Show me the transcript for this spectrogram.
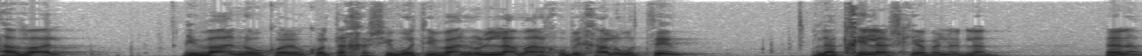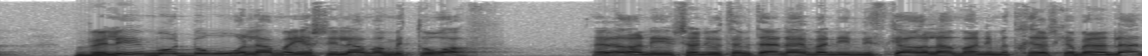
אבל הבנו קודם כל את החשיבות, הבנו למה אנחנו בכלל רוצים להתחיל להשקיע בנדל"ן. בסדר? ולי מאוד ברור למה, יש לי למה מטורף. בסדר? אני, כשאני עוצם את העיניים ואני נזכר למה אני מתחיל להשקיע בנדל"ן,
